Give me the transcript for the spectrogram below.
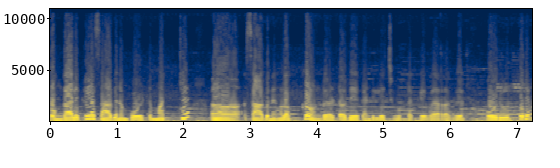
പൊങ്കാലയ്ക്കുള്ള സാധനം പോയിട്ട് മറ്റ് സാധനങ്ങളൊക്കെ ഉണ്ട് കേട്ടോ. അതേ കണ്ടില്ലേ ചൂട്ടൊക്കെ വിറക്. ഓരോരുത്തരും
